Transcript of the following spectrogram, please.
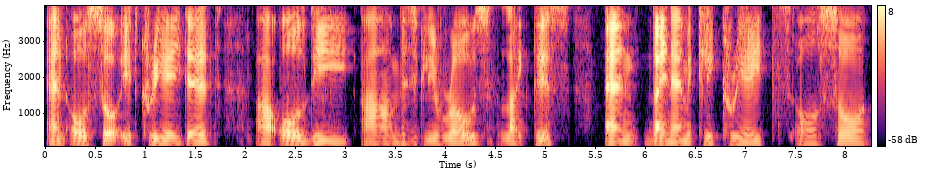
And also it created uh, all the uh, basically rows like this and dynamically creates also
